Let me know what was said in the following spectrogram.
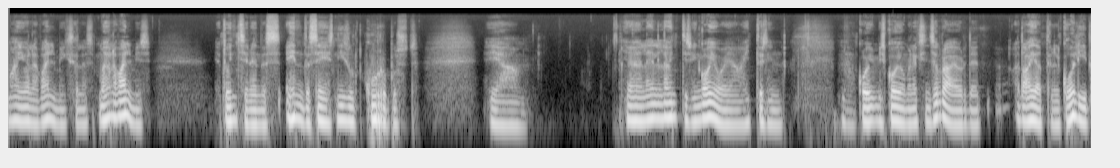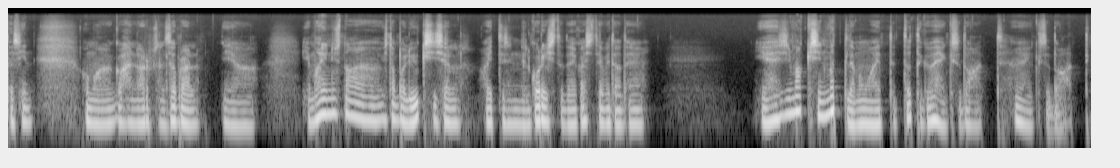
ma ei ole valmis selles, ma ei ole valmis. ja tundsin endas, enda sees nii suurt kurbust. ja, ja lantisin koju ja aitasin, mis koju ma läksin sõbra juurde, et aidata neil kolida siin oma kahel armsal sõbral ja, ja ma olin üsna, üsna palju üksi seal, aitasin neil koristada ja kaste vedada ja ja siis ma hakkasin mõtlema omaette, et oota, aga üheksa tuhat, üheksa tuhat.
